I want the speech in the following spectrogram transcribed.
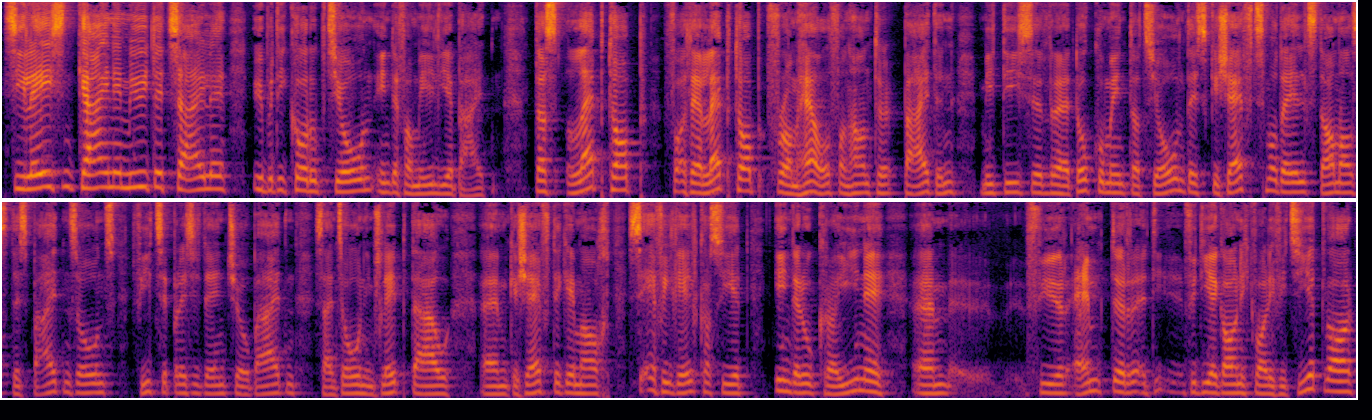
Sie lesen keine müde Zeile über die Korruption in der Familie Biden. Das Laptop der Laptop from Hell von Hunter Biden mit dieser äh, Dokumentation des Geschäftsmodells damals des Biden-Sohns, Vizepräsident Joe Biden, sein Sohn im Schlepptau, ähm, Geschäfte gemacht, sehr viel Geld kassiert in der Ukraine. Ähm, für Ämter, für die er gar nicht qualifiziert war.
